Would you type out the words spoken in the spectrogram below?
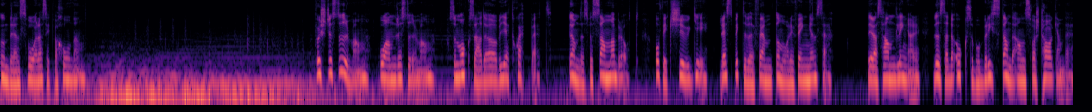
under den svåra situationen. Förste styrman och andra styrman, som också hade övergett skeppet, dömdes för samma brott och fick 20 respektive 15 år i fängelse. Deras handlingar visade också på bristande ansvarstagande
